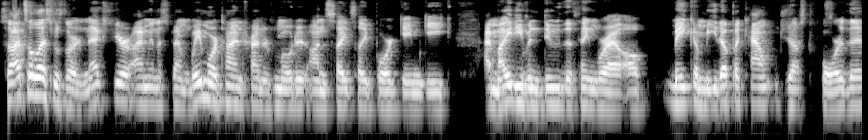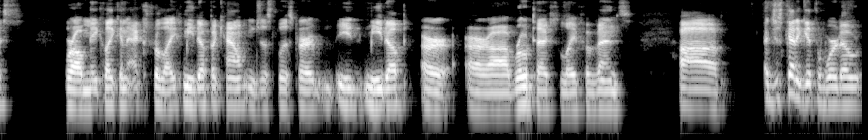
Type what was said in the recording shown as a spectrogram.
So that's a lessons learned. Next year, I'm going to spend way more time trying to promote it on sites like Board Game Geek. I might even do the thing where I'll make a meetup account just for this, where I'll make like an extra life meetup account and just list our meetup or our uh, Extra life events. Uh, I just got to get the word out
